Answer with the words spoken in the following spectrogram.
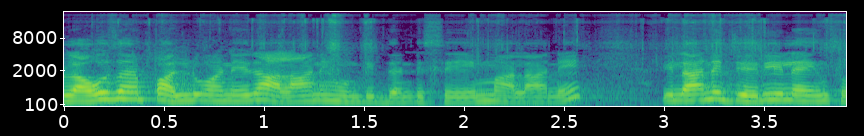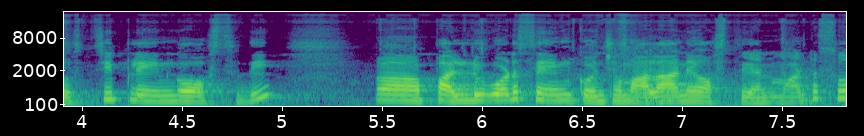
బ్లౌజ్ అండ్ పళ్ళు అనేది అలానే ఉండిద్దండి సేమ్ అలానే. ఇలానే జెరీ లైన్స్ వచ్చి ప్లెయిన్గా వస్తుంది. పళ్ళు కూడా సేమ్ కొంచెం అలానే వస్తాయి అనమాట సో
